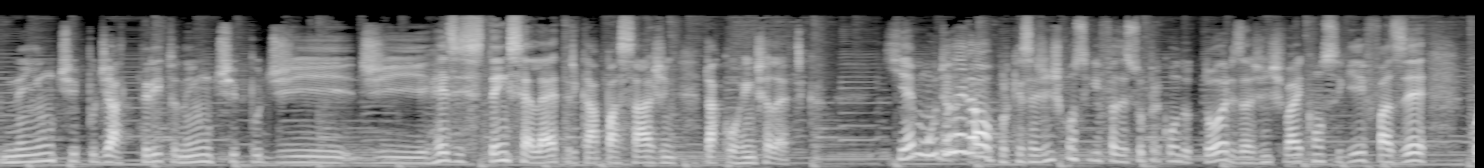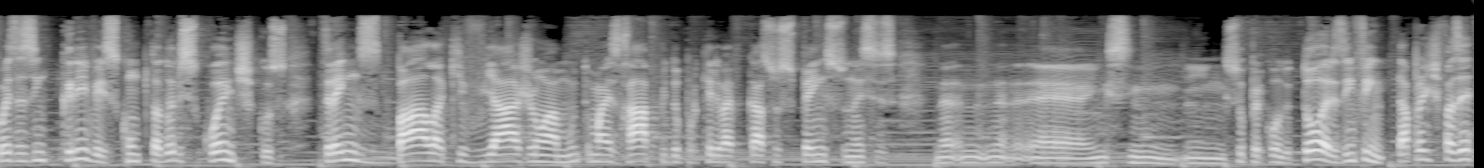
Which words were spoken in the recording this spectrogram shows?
nenhum tipo de atrito, nenhum tipo de, de resistência elétrica à passagem da corrente elétrica. Que é muito legal, porque se a gente conseguir fazer supercondutores, a gente vai conseguir fazer coisas incríveis, computadores quânticos, trens bala que viajam a muito mais rápido, porque ele vai ficar suspenso nesses né, né, é, em, em- em supercondutores, enfim, dá pra gente fazer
